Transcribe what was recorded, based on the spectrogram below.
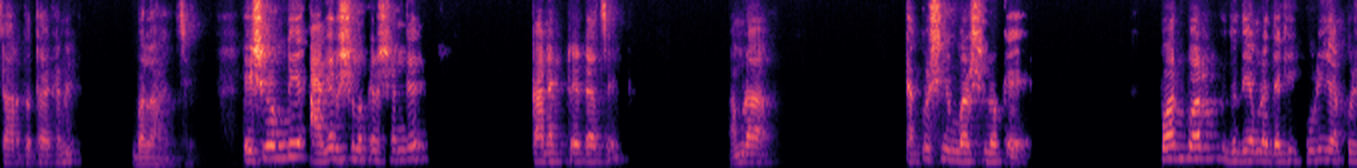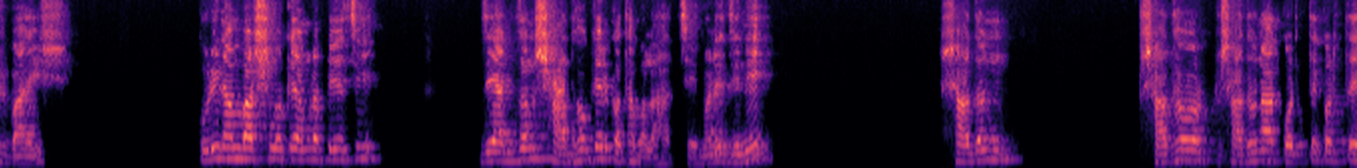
তার কথা এখানে বলা হচ্ছে। এই শ্লোকটি আগের শ্লোকের সঙ্গে কানেক্টেড আছে। আমরা একুশ নম্বর শ্লোকে পর পর যদি আমরা দেখি কুড়ি, একুশ, বাইশ, কুড়ি নম্বর শ্লোকে আমরা পেয়েছি যে একজন সাধকের কথা বলা হচ্ছে। মানে যিনি সাধন সাধন, সাধনা করতে করতে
